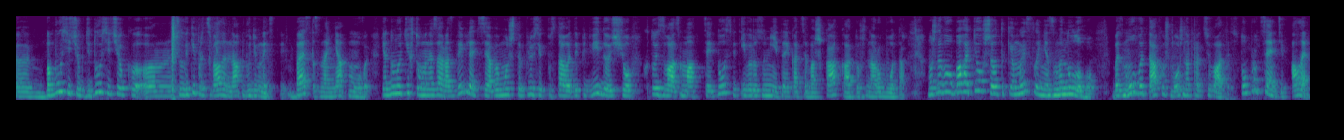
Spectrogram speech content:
е, бабусічок, дідусічок, ем, чоловіки працювали на будівництві без знання мови. Я думаю, ті, хто мене зараз дивляться, ви можете плюсик поставити під відео, що хтось з вас мав цей досвід, і ви розумієте, яка це важка каторжна робота. Можливо, у багатьох ще отаке мислення з минулого. Без мови також можна працювати 100%, але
